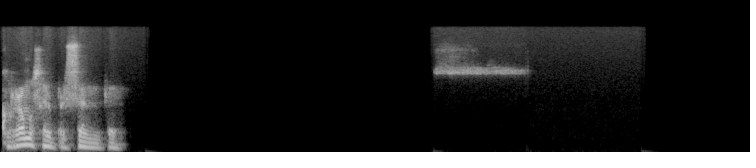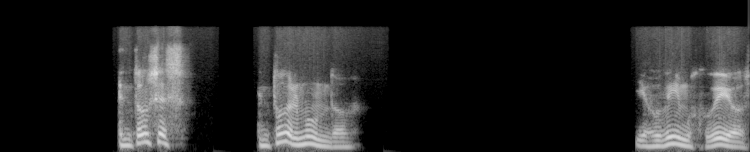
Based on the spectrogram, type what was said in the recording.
Corramos al presente. Entonces, en todo el mundo, Yehudim, judíos,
